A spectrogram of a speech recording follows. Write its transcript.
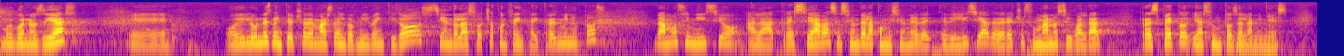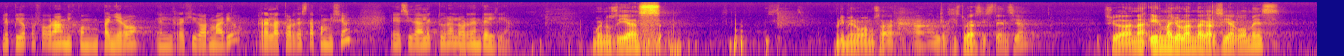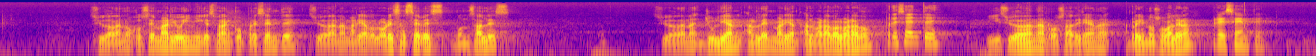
Muy buenos días. Eh, hoy lunes 28 de marzo del 2022, siendo las 8 con 33 minutos, damos inicio a la treceava sesión de la Comisión Edilicia de Derechos Humanos, Igualdad, Respeto y Asuntos de la Niñez. Le pido por favor a mi compañero, el regidor Mario, relator de esta comisión, eh, si da lectura al orden del día. Buenos días. Primero vamos al registro de asistencia. Ciudadana Irma Yolanda García Gómez. Ciudadano José Mario Íñiguez Franco, presente. Ciudadana María Dolores Aceves González. Ciudadana Julián Arlet María Alvarado Alvarado. Presente. Y ciudadana Rosa Adriana Reynoso Valera. Presente.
